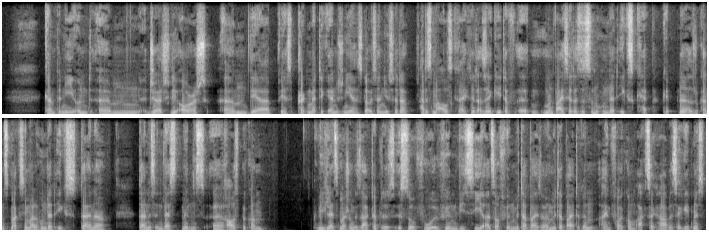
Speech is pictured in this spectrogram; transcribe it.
Company und ähm, George Lee Orosh, ähm, der, wie heißt Pragmatic Engineer, ist glaube ich sein Newsletter, hat es mal ausgerechnet. Also er geht auf, äh, man weiß ja, dass es so eine 100x Cap gibt, ne? Also du kannst maximal 100x deiner, deines Investments äh, rausbekommen wie ich letztes Mal schon gesagt habe, es ist sowohl für einen VC als auch für einen Mitarbeiter oder Mitarbeiterin ein vollkommen akzeptables Ergebnis.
